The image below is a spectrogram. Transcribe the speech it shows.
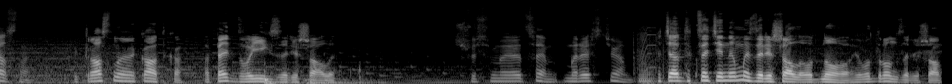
Прекрасно. Прекрасна катка. Опять двоїх зарішали. Щось ми це, ми ростем. Хоча, кстати, не ми зарішали одного, його дрон зарішав.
